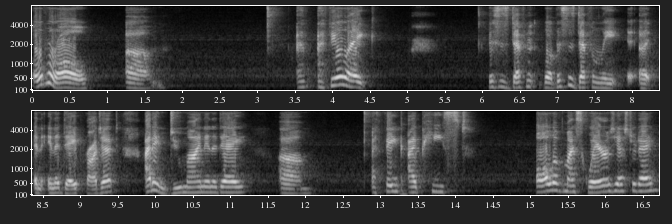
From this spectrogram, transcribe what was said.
overall, um, I, I feel like this is definitely, well, this is definitely a, an in a day project. I didn't do mine in a day. Um, I think I pieced all of my squares yesterday.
